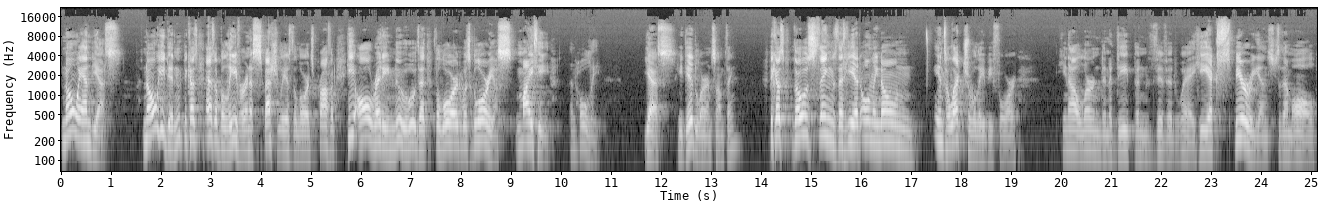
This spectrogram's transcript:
No and yes. No, he didn't, because as a believer, and especially as the Lord's prophet, he already knew that the Lord was glorious, mighty, and holy. Yes, he did learn something, because those things that he had only known intellectually before, he now learned in a deep and vivid way. He experienced them all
